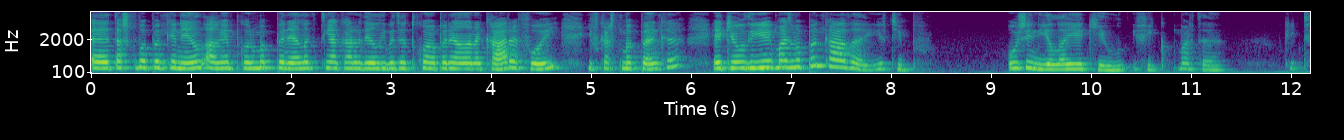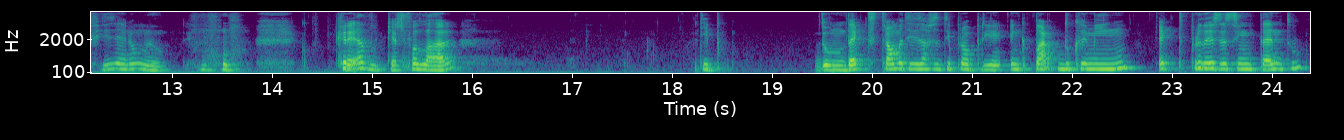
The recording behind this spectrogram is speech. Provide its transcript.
Uh, estás com uma panca nele, alguém pegou numa panela que tinha a cara dele e bateu-te com a panela na cara, foi, e ficaste uma panca, é que eu diria mais uma pancada. E eu tipo, hoje em dia leio aquilo e fico, Marta, o que é que te fizeram, meu? Credo, queres falar? Tipo, de onde é que te traumatizaste a ti própria? Em que parte do caminho é que te perdeste assim tanto?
